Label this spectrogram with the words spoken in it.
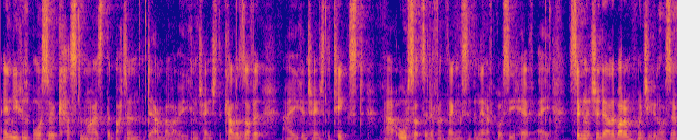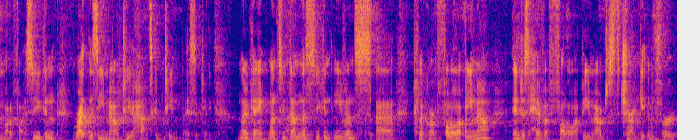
And you can also customize the button down below. You can change the colors of it. Uh, you can change the text uh, all sorts of different things. And then of course you have a signature down the bottom which you can also modify. So you can write this email to your heart's content basically. Okay once you've done this you can even uh, click on follow-up email and just have a follow-up email just to try and get them through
